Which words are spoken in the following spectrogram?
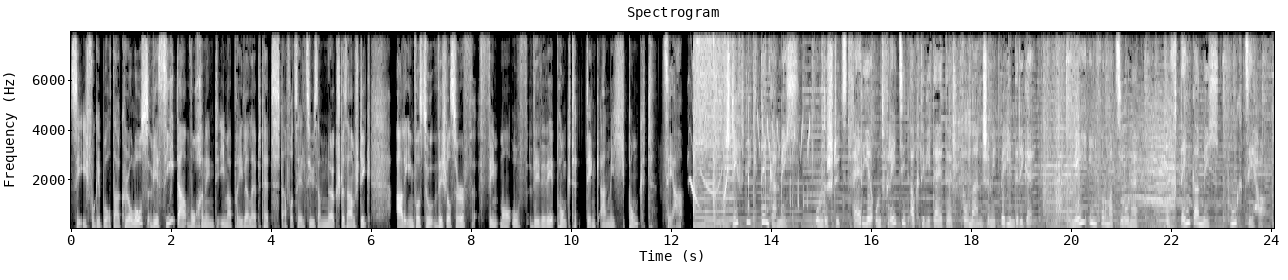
Sie ist von Geburt an gehörlos. Wie sie das Wochenende im April erlebt hat, da erzählt sie uns am nächsten Samstag. Alle Infos zu Visual Surf findet man auf www.denkanmich.ch. Stiftung Denk an mich unterstützt Ferien- und Freizeitaktivitäten von Menschen mit Behinderungen. Mehr Informationen auf denkanmich.ch.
